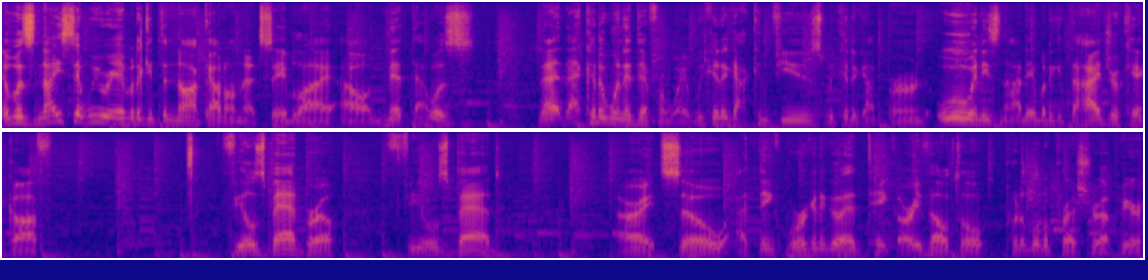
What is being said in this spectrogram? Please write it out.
It was nice that we were able to get the knockout on that Sableye. I'll admit that was that that could have went a different way. We could have got confused. We could have got burned. Ooh, and he's not able to get the Hydro Kick off. Feels bad, bro. Feels bad. All right, so I think we're going to go ahead and take our Yveltal, put a little pressure up here,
